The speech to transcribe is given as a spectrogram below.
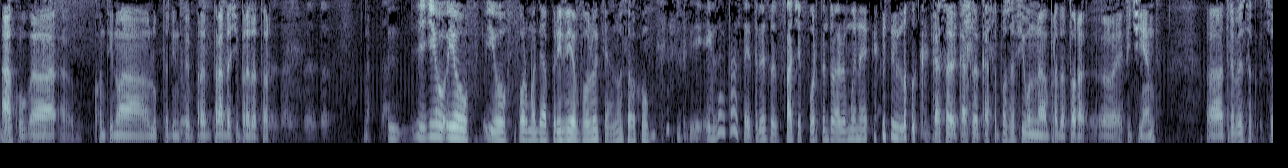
A, cu uh, continua luptă dintre pradă și prădător. Da. E o, e, o, e o formă de a privi evoluția, nu? Sau cum? Exact asta e, trebuie să faci efort pentru a rămâne în loc. Ca să, ca să, ca să poți să fii un uh, prădător uh, eficient, uh, trebuie să, să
